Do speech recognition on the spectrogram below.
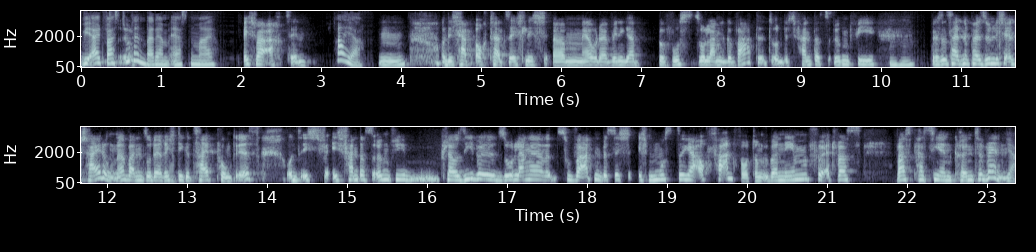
Wie alt warst du denn bei deinem ersten Mal? Ich war 18. Ah ja. Mhm. Und ich habe auch tatsächlich ähm, mehr oder weniger bewusst so lange gewartet. Und ich fand das irgendwie, mhm. das ist halt eine persönliche Entscheidung, ne, wann so der richtige Zeitpunkt ist. Und ich, ich fand das irgendwie plausibel, so lange zu warten, bis ich, ich musste ja auch Verantwortung übernehmen für etwas, was passieren könnte, wenn. Ja.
